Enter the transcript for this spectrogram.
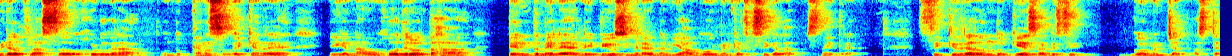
ಮಿಡಲ್ ಕ್ಲಾಸ್ ಹುಡುಗರ ಒಂದು ಕನಸು. ಯಾಕೆಂದರೆ ಈಗ ನಾವು ಓದಿರುವಂತಹ ಟೆಂತ್ ಮೇಲೆ ಆಗಲಿ ಪಿ ಯು ಸಿ ಮೇಲೆ ಆಗಲಿ ನಮ್ಗೆ ಯಾವ ಗೌರ್ಮೆಂಟ್ ಕೆಲಸ ಸಿಗಲ್ಲ ಸ್ನೇಹಿತರೆ. ಸಿಕ್ಕಿದರೆ ಅದೊಂದು K S R T C government job ಅಷ್ಟೇ.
